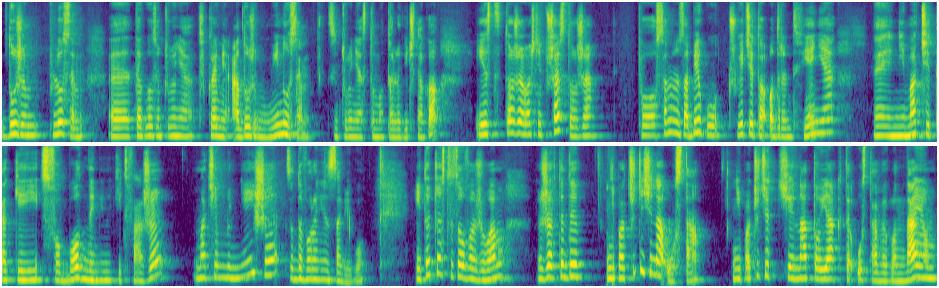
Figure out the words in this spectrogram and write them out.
dużym plusem e, tego znieczulenia w kremie, a dużym minusem znieczulenia stomatologicznego jest to, że właśnie przez to, że po samym zabiegu czujecie to odrętwienie, e, nie macie takiej swobodnej mimiki twarzy, macie mniejsze zadowolenie z zabiegu. I to często zauważyłam, że wtedy nie patrzycie się na usta, nie patrzycie się na to, jak te usta wyglądają,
